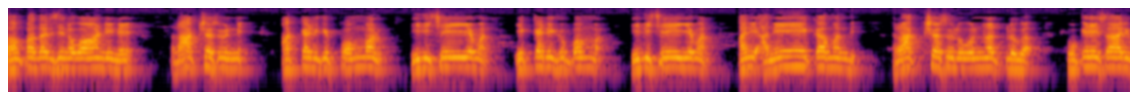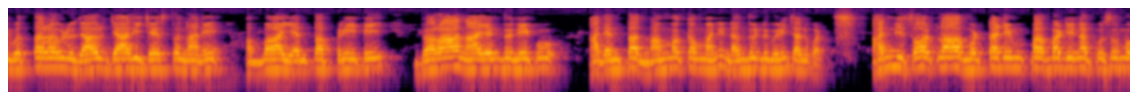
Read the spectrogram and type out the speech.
చంపదలిసిన వాడిని రాక్షసుణ్ణి అక్కడికి పొమ్మను. ఇది చేయమన్ ఇక్కడికి బొమ్మ ఇది చేయమన్ అని అనేక మంది రాక్షసులు ఉన్నట్లుగా ఒకేసారి ఉత్తర్వులు జారు జారీ చేస్తున్నానే. అబ్బా ఎంత ప్రీతి! దొరా నా ఎందు నీకు అదెంత నమ్మకం అని నందుడి గురించి అనుకోడు. అన్ని చోట్ల ముట్టడింపబడిన కుసుమ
